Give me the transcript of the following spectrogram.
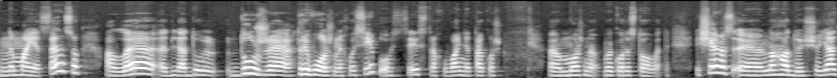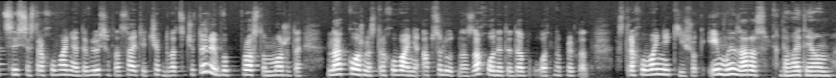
не має сенсу, але для ду- дуже тривожних осіб ось ці страхування також можна використовувати. І ще раз е, нагадую, що я ці всі страхування дивлюся на сайті Check24. Ви просто можете на кожне страхування абсолютно заходити, от, наприклад, страхування кішок. І ми зараз давайте я вам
